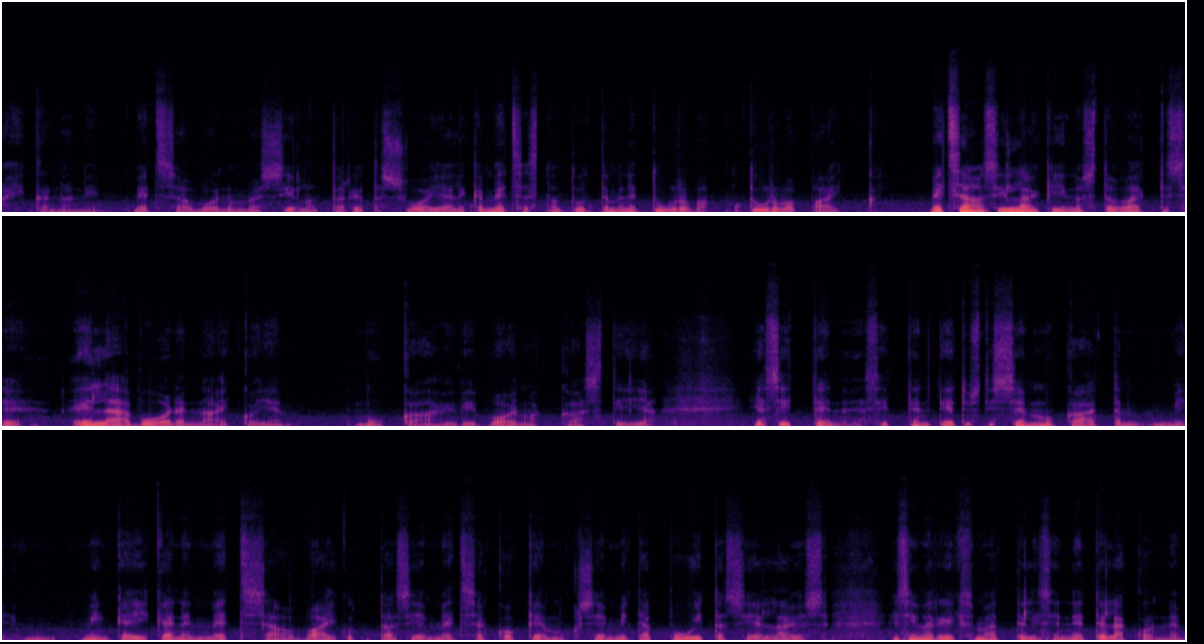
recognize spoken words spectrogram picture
aikana, niin metsä on voinut myös silloin tarjota suojaa. Eli metsästä on tullut tämmöinen turva, turvapaikka. Metsä on sillä kiinnostava, että se elää vuoden aikojen mukaan hyvin voimakkaasti ja ja sitten, sitten tietysti sen mukaan, että minkä ikäinen metsä on, vaikuttaa siihen metsäkokemukseen, mitä puita siellä on. Jos esimerkiksi mä ajattelisin Eteläkonnen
